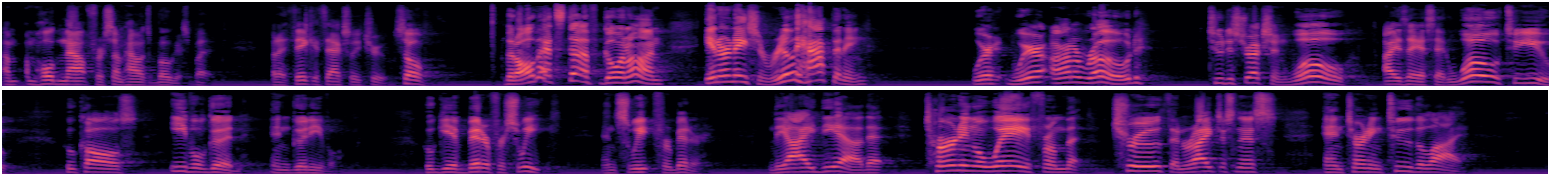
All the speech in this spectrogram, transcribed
I'm, I'm holding out for somehow it's bogus, but but I think it's actually true. So, but all that stuff going on in our nation, really happening, we're we're on a road to destruction. Woe, Isaiah said, woe to you who calls evil good and good evil who give bitter for sweet and sweet for bitter. The idea that turning away from the truth and righteousness and turning to the lie.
